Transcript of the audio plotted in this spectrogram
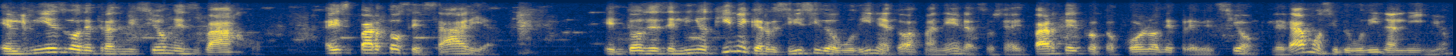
El riesgo de transmisión es bajo. Es parto cesárea. Entonces, el niño tiene que recibir sidobudina de todas maneras. O sea, es parte del protocolo de prevención. Le damos sidobudina al niño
